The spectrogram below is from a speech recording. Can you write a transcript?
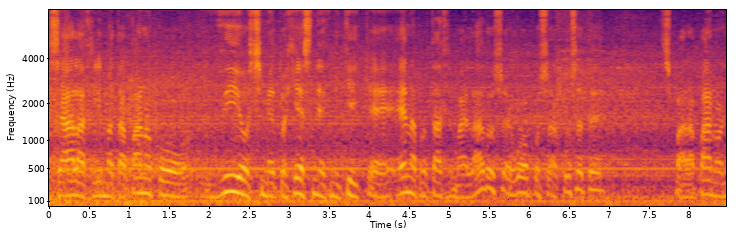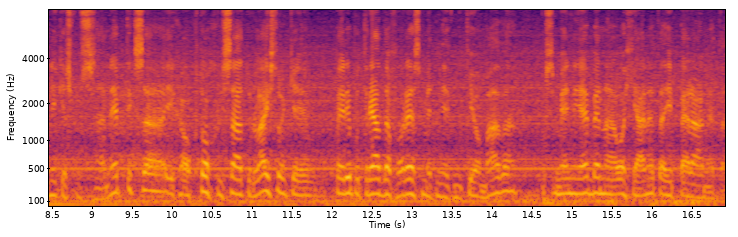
σε άλλα αθλήματα πάνω από δύο συμμετοχές στην Εθνική και ένα πρωτάθλημα Ελλάδος, εγώ όπως ακούσατε τις παραπάνω νίκες που σας ανέπτυξα. Είχα 8 χρυσά τουλάχιστον και περίπου 30 φορές με την εθνική ομάδα, που σημαίνει έμπαινα όχι άνετα, υπεράνετα.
